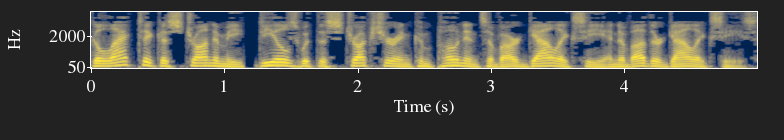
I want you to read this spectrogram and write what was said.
Galactic astronomy – deals with the structure and components of our galaxy and of other galaxies.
